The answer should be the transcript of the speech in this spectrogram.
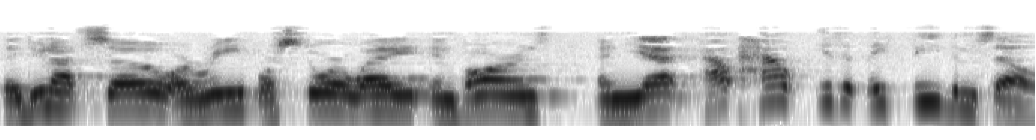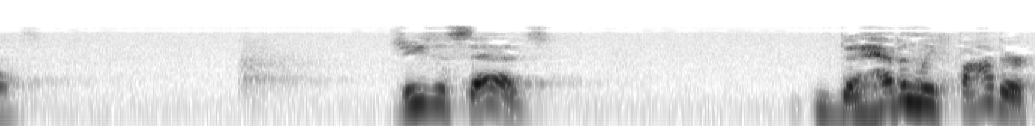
They do not sow or reap or store away in barns, and yet, how, how is it they feed themselves? Jesus says, the Heavenly Father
